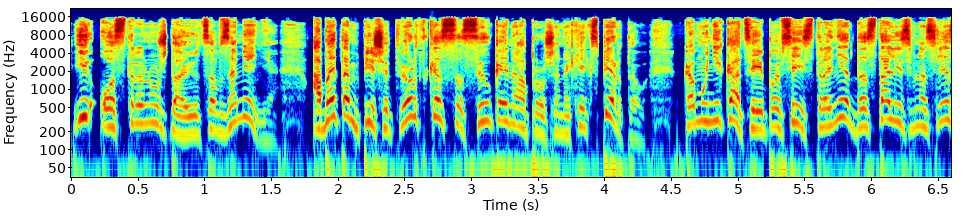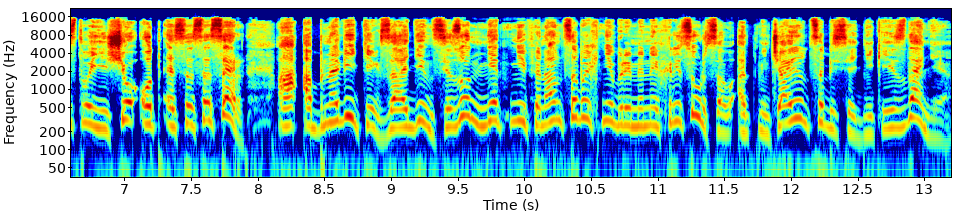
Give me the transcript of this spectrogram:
и остро нуждаются в замене. Об этом пишет Вертка со ссылкой на опрошенных экспертов. Коммуникации по всей стране достались в наследство еще от СССР, а обновить их за один сезон нет ни финансовых, ни временных ресурсов, отмечают собеседники издания.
